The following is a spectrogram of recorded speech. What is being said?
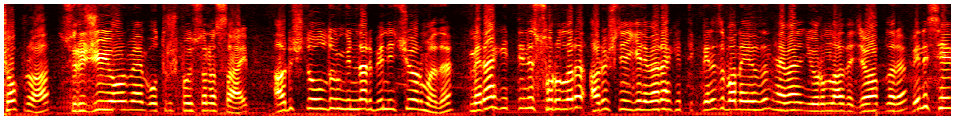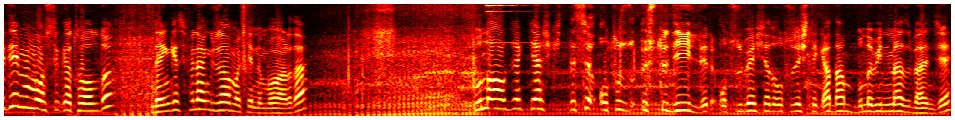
Çok rahat. Sürücüyü yormayan bir oturuş pozisyonuna sahip. Aruş'ta olduğum günler beni hiç yormadı. Merak ettiğiniz soruları Aruş'la ilgili merak ettiklerinizi bana yazın. Hemen yorumlarda cevapları. Beni sevdiğim bir motosiklet oldu. Dengesi falan güzel makinenin bu arada. Bunu alacak yaş kitlesi 30 üstü değildir. 35 ya da 30 yaşındaki adam buna binmez bence.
